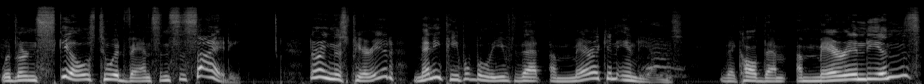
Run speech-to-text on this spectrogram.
would learn skills to advance in society. During this period, many people believed that American Indians, they called them Amerindians,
